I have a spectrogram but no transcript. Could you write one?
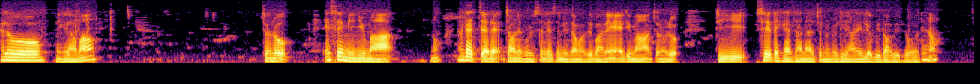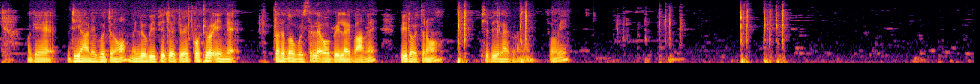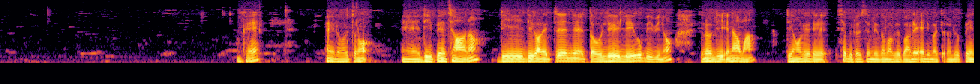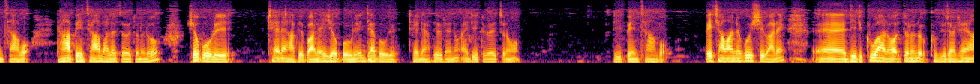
Hello မင်္ဂလာပါကျွန်တော်တို့ instant menu မှာเนาะနောက်ထပ်ကျန်တဲ့အကြောင်းလေးကိုဆက်လက်ဆွေးနွေးသွားမှာဖြစ်ပါတယ်အဲ့ဒီမှာကျွန်တော်တို့ဒီစိတ်တခန်းစာနာကျွန်တော်တို့ဒီဟာလေးလုပ်ပြီးသွားပြီပြောတယ်เนาะโอเคဒီဟာလေးကိုကျွန်တော်မလိုပြီးဖြစ်တဲ့အတွက် control A နဲ့ကျွန်တော်ကိုဆက်လက် off ပေးလိုက်ပါမယ်ပြီးတော့ကျွန်တော်ဖြည့်ပြလိုက်ပါမယ် sorry okay အဲ့တော့ကျွန်တော်အဲဒီပင်ချအောင်နော်ဒီဒီကောင်လေး1နဲ့3 4 4ကိုပြီးပြီနော်ကျွန်တော်ဒီအနောက်မှာဒီအောင်လေးတွေဆက်ပြီးတော့ဆင်နေတော့မှာဖြစ်ပါတယ်အဲ့ဒီမှာကျွန်တော်တို့ပင်ချပေါ့ဒါကပင်ချပါလဲဆိုတော့ကျွန်တော်တို့ရုပ်ပုံတွေထည့်တဲ့ဟာဖြစ်ပါတယ်ရုပ်ပုံတွေဓာတ်ပုံတွေထည့်တာဖြစ်တယ်နော်အဲ့ဒီတွေကျွန်တော်ဒီပင်ချပေါ့ပင်ချမှာနှစ်ခုရှိပါတယ်အဲဒီတစ်ခုကတော့ကျွန်တော်တို့ကွန်ပျူတာထဲက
